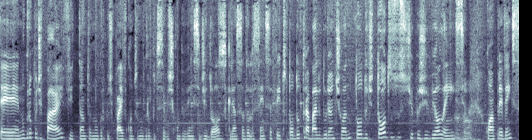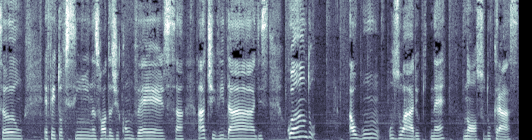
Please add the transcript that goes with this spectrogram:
É, no grupo de PAIF, tanto no grupo de PAIF quanto no grupo de serviço de convivência de idosos, crianças e adolescentes, é feito todo o trabalho durante o ano todo de todos os tipos de violência, uhum. com a prevenção, é feito oficinas, rodas de conversa, atividades. Quando algum usuário, né, nosso do CRAS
